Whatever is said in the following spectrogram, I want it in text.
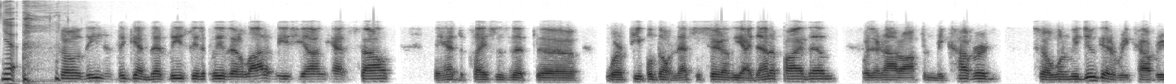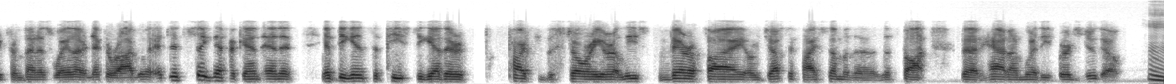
Yeah. so these, again, that leads me to believe that a lot of these young head south. They head to places that uh, where people don't necessarily identify them, where they're not often recovered. So when we do get a recovery from Venezuela or Nicaragua, it, it's significant and it, it begins to piece together parts of the story or at least verify or justify some of the, the thoughts that I've had on where these birds do go. Hmm.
